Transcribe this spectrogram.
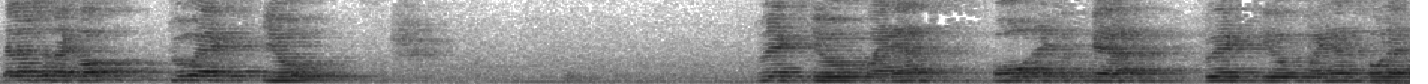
তাহলে আসো দেখো 2x cube 2x cube minus 4x square 2x cube minus 4x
